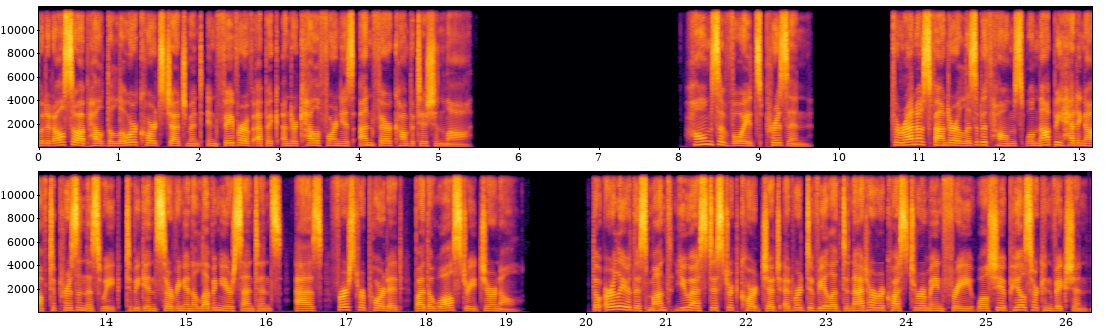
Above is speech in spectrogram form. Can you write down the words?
but it also upheld the lower court's judgment in favor of Epic under California's unfair competition law. Holmes avoids prison. Theranos founder Elizabeth Holmes will not be heading off to prison this week to begin serving an 11 year sentence, as first reported by the Wall Street Journal. Though earlier this month, U.S. District Court Judge Edward Davila denied her request to remain free while she appeals her conviction,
